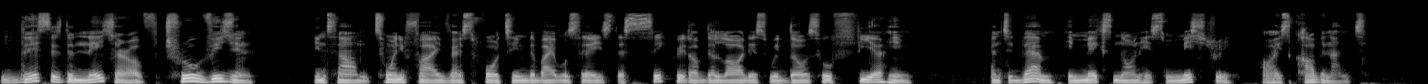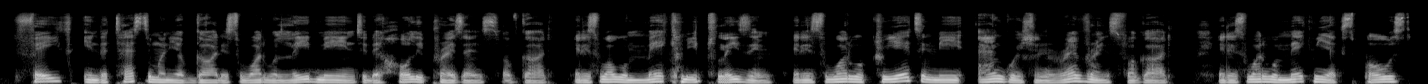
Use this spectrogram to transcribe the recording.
This is the nature of true vision. In Psalm 25, verse 14, the Bible says, The secret of the Lord is with those who fear him, and to them he makes known his mystery or his covenant. Faith in the testimony of God is what will lead me into the holy presence of God. It is what will make me please Him. It is what will create in me anguish and reverence for God. It is what will make me exposed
